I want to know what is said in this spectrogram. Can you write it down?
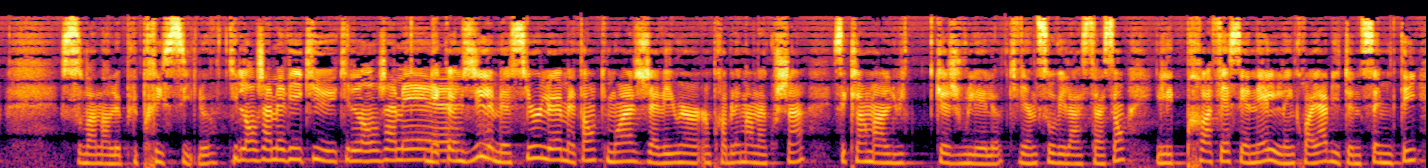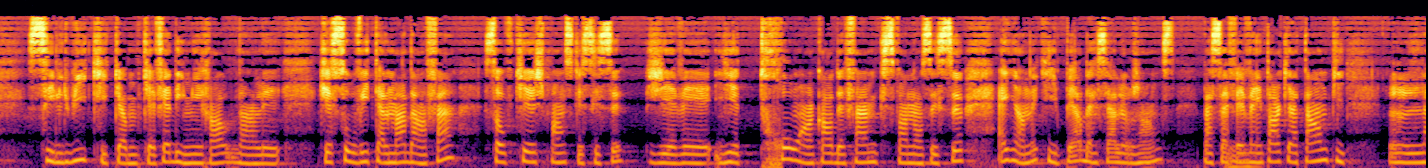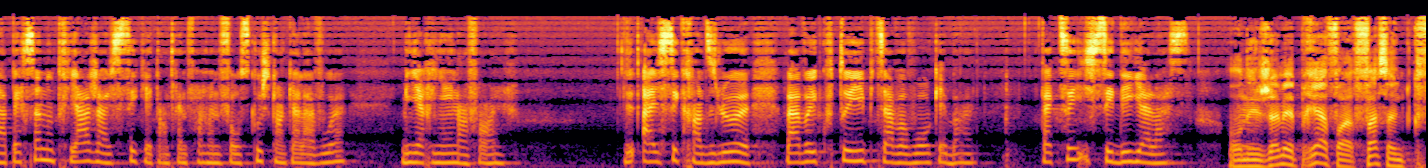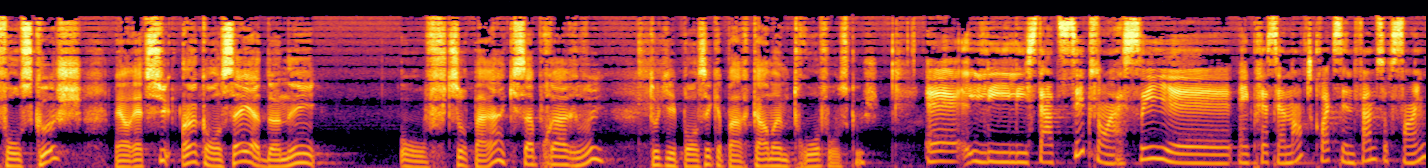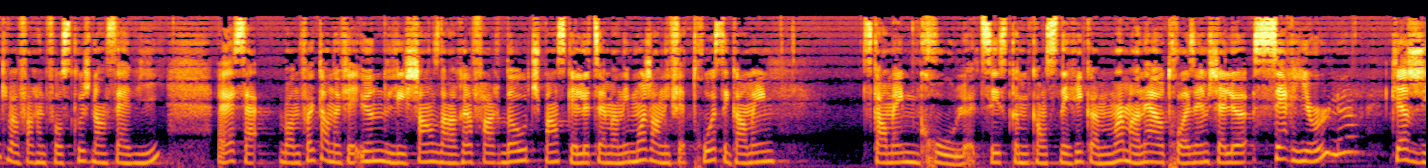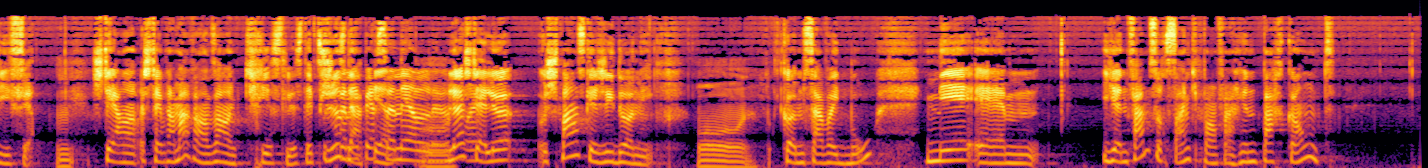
souvent dans le plus précis. Là. Qui l'ont jamais vécu, qui l'ont jamais... Mais comme je dis, le monsieur, là, mettons que moi, j'avais eu un, problème en accouchant, c'est clairement lui que je voulais, là, qui vient de sauver la situation. Il est professionnel, il est incroyable, il est une sommité. C'est lui qui, comme, qui a fait des miracles dans le... qui a sauvé tellement d'enfants. Sauf que je pense que c'est ça. J'avais, il y a trop encore de femmes qui se font annoncer ça. Il y en a qui perdent assez à l'urgence parce que ça fait 20 mm. heures qu'ils attendent, puis la personne au triage, elle sait qu'elle est en train de faire une fausse couche quand elle la voit, mais il n'y a rien à faire. Elle sait que rendu là, ben, elle va écouter, puis elle va voir que ben. Fait que, tu sais, c'est dégueulasse. On n'est jamais prêt à faire face à une fausse couche. Mais aurais-tu un conseil à donner aux futurs parents à qui ça pourrait arriver? Toi qui es passé que par quand même trois fausses couches? Euh, les, statistiques sont assez euh, impressionnantes. Je crois que c'est une femme sur cinq qui va faire une fausse couche dans sa vie. Euh, ça, bon, une fois que tu en as fait une, les chances d'en refaire d'autres, je pense que là, tu moi, j'en ai fait trois, c'est quand même c'est quand même gros, là. c'est comme considéré comme moi, m'en est au troisième, j'étais là, sérieux, là? Qu'est-ce que j'ai fait? Mm. J'étais, j'étais vraiment rendue en crise, là. C'était plus juste la personnel, Là, là j'étais là, je pense que j'ai donné. Comme ça va être beau. Mais euh, il y a une femme sur cinq qui peut en faire une. Par contre,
